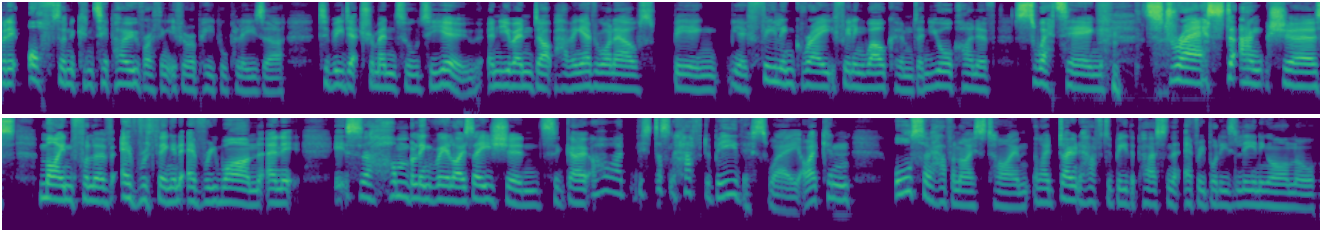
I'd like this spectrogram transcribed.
But it often can tip over, I think, if you're a people pleaser, to be detrimental to you. And you end up having everyone else being, you know, feeling great, feeling welcomed, and you're kind of sweating, stressed, anxious, mindful of everything and everyone. And it it's a humbling realization to go, oh, I, this doesn't have to be this way. I can also have a nice time and I don't have to be the person that everybody's leaning on or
